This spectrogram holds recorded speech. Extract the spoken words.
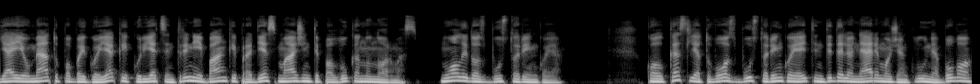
jei jau metų pabaigoje kai kurie centriniai bankai pradės mažinti palūkanų normas. Nuolaidos būsto rinkoje. Kol kas Lietuvos būsto rinkoje itin didelio nerimo ženklų nebuvo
